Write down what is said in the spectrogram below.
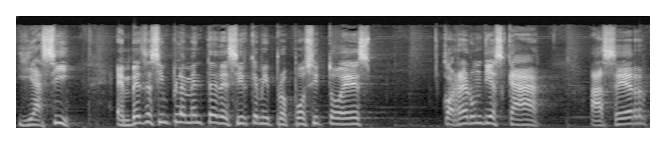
Y así, en vez de simplemente decir que mi propósito es correr un 10K, hacer,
